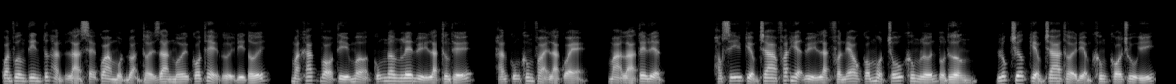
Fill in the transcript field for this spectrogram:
quan phương tin tức hẳn là sẽ qua một đoạn thời gian mới có thể gửi đi tới, mặt khác võ tì mở cũng nâng lên ủy lạc thương thế, hắn cũng không phải là quẻ, mà là tê liệt học sĩ kiểm tra phát hiện ủy lạc phần eo có một chỗ không lớn tổn thương, lúc trước kiểm tra thời điểm không có chú ý,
